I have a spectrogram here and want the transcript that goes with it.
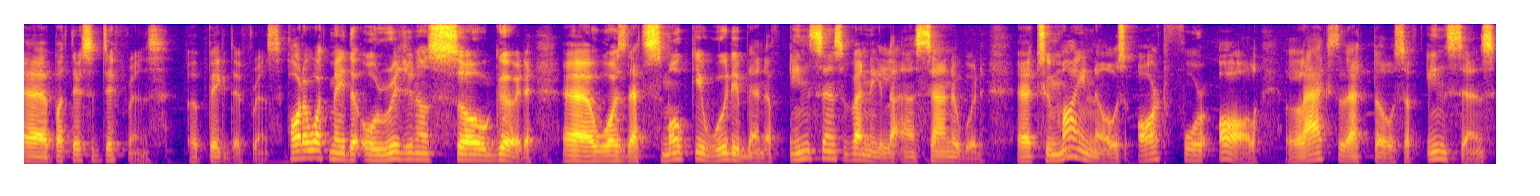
Uh, but there's a difference a big difference. Part of what made the original so good uh, was that smoky woody blend of incense, vanilla and sandalwood. Uh, to my nose, Art for All lacks that dose of incense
